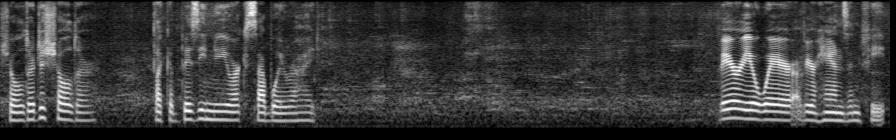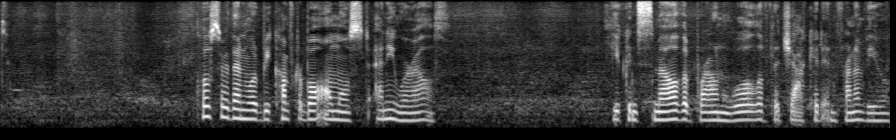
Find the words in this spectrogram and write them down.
Shoulder to shoulder, like a busy New York subway ride. Very aware of your hands and feet. Closer than would be comfortable almost anywhere else. You can smell the brown wool of the jacket in front of you,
